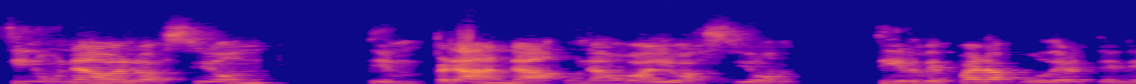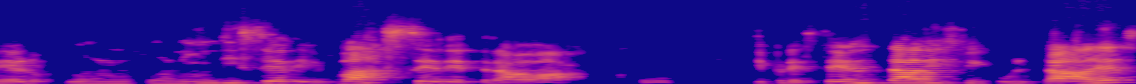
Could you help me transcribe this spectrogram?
sino una evaluación temprana, una evaluación, sirve para poder tener un, índice de base de trabajo. Si presenta dificultades,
